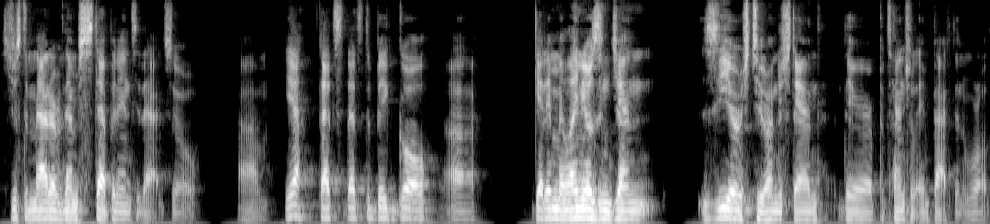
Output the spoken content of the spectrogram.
It's just a matter of them stepping into that. So um, yeah, that's that's the big goal. Uh, getting millennials and Gen Zers to understand their potential impact in the world.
